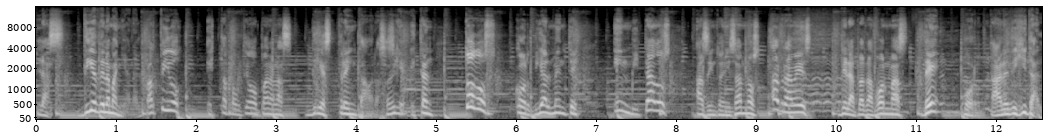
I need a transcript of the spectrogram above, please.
las 10 de la mañana. Partido está pauteado para las 10.30 horas. Así que están todos cordialmente invitados a sintonizarnos a través de las plataformas de Portales Digital.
